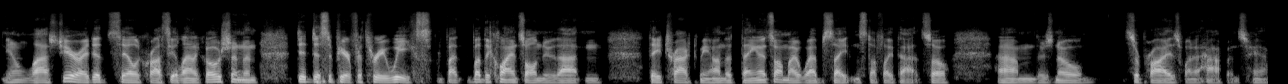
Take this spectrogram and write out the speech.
you know last year i did sail across the atlantic ocean and did disappear for three weeks but but the clients all knew that and they tracked me on the thing it's on my website and stuff like that so um, there's no surprise when it happens yeah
